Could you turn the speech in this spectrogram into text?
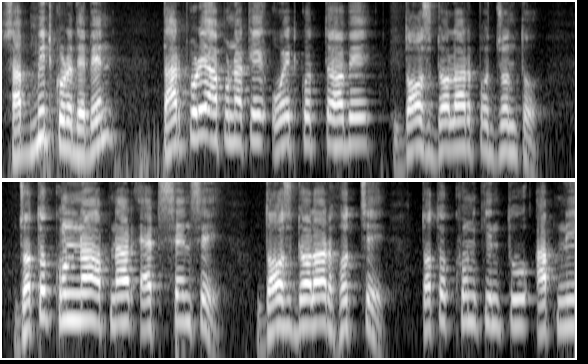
সাবমিট করে দেবেন তারপরে আপনাকে ওয়েট করতে হবে দশ ডলার পর্যন্ত। যতক্ষণ না আপনার অ্যাডসেন্সে দশ ডলার হচ্ছে, ততক্ষণ কিন্তু আপনি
